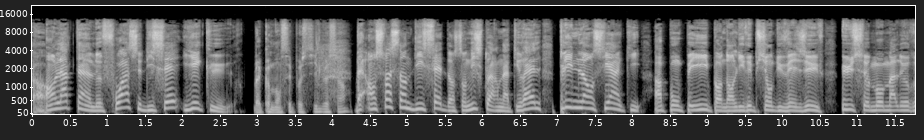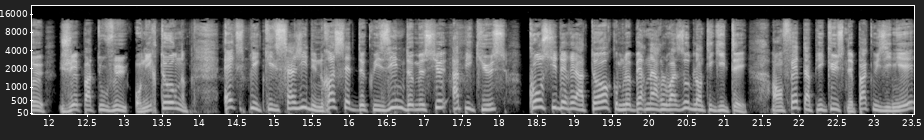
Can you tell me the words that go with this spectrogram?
Ah. En latin, le foie se disait iécure. Bah, comment c'est possible ça? Ben, en 77, dans son histoire naturelle, Pline l'Ancien, qui, à Pompéi, pendant l'irruption du Vésuve, eut ce mot malheureux « j'ai pas tout vu, on y retourne », explique qu'il s'agit d'une recette de cuisine de monsieur Apicius, considéré à tort comme le Bernard Loiseau de l'Antiquité. En fait, Apicius n'est pas cuisinier,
